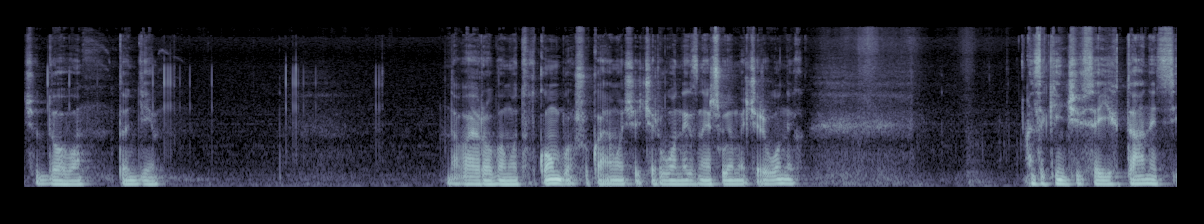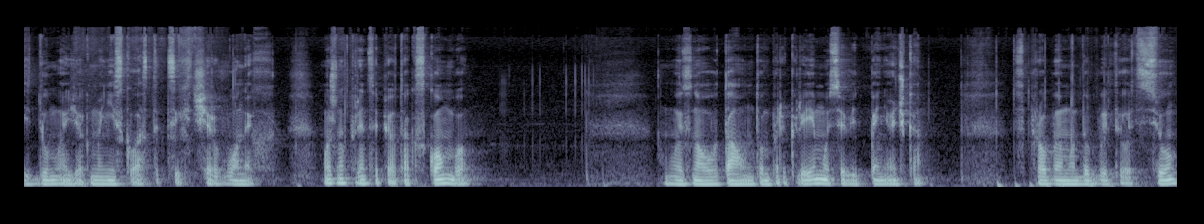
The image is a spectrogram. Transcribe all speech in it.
Чудово. Тоді. Давай робимо тут комбо, шукаємо ще червоних, знайшли ми червоних. Закінчився їх танець і думаю, як мені скласти цих червоних. Можна, в принципі, отак з комбо. Ми знову таунтом прикриємося від пеньочка. Спробуємо добити оцю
